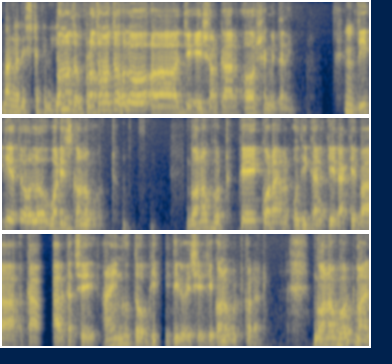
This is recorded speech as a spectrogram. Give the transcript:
বাংলাদেশটাকে নিয়ে। প্রথমত প্রথমত হলো যে এই সরকার অসাংবিধানিক দ্বিতীয়ত হলো হোয়াট ইজ গণভোট? গণভোটকে করার অধিকার কে রাখে বা কার কাছে আইনগত ভিত্তি রয়েছে যে গণভোট করার। গণভোট মানে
